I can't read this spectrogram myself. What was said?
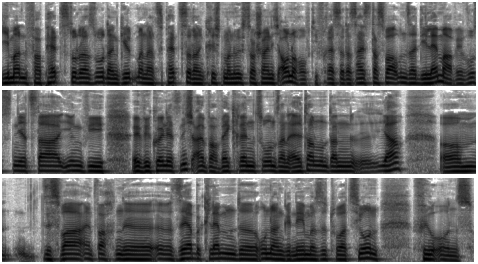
jemanden verpetzt oder so, dann gilt man als Petze, dann kriegt man höchstwahrscheinlich auch noch auf die Fresse. Das heißt, das war unser Dilemma. Wir wussten jetzt da irgendwie, wir können jetzt nicht einfach wegrennen zu unseren Eltern und dann, äh, ja, ähm, das war einfach eine äh, sehr beklemmende, unangenehme Situation für uns.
